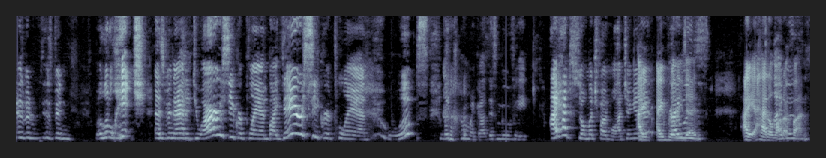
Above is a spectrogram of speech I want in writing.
it's been it's been a little hitch has been added to our secret plan by their secret plan. Whoops! Like, oh my god, this movie. I had so much fun watching it. i i really did was- i had a lot I of was- fun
